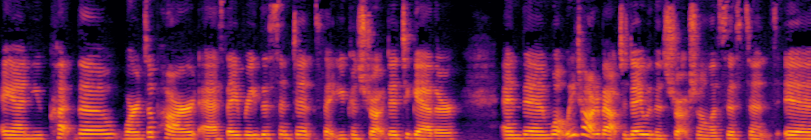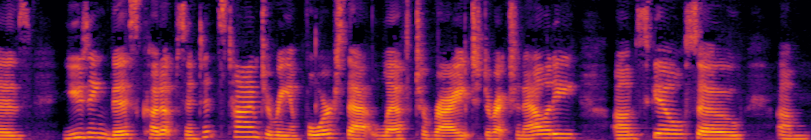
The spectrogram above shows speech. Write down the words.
And you cut the words apart as they read the sentence that you constructed together. And then what we talked about today with instructional assistants is using this cut up sentence time to reinforce that left to right directionality um, skill. So um,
